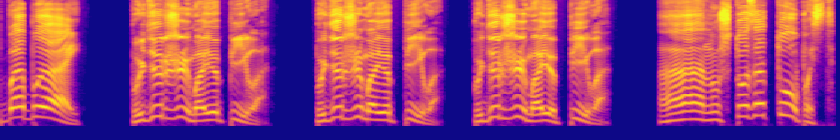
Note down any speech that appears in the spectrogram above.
бабай!» «Подержи мое пиво! Подержи мое пиво! Подержи мое пиво!» «А, ну что за тупость?»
